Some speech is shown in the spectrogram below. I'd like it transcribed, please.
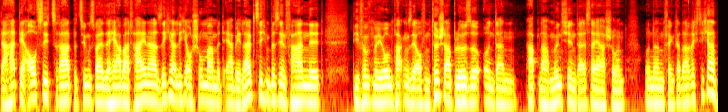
da hat der Aufsichtsrat bzw. Herbert Heiner sicherlich auch schon mal mit RB Leipzig ein bisschen verhandelt. Die 5 Millionen packen sie auf den Tisch Ablöse und dann ab nach München, da ist er ja schon. Und dann fängt er da richtig an.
